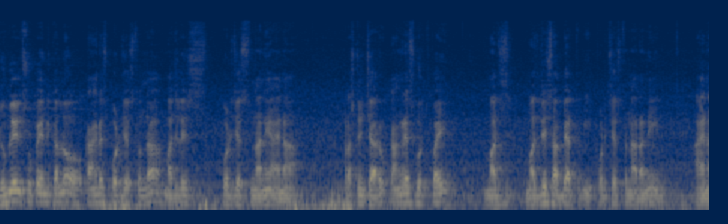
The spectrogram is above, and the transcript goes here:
జూబ్లీహిల్స్ ఉప ఎన్నికల్లో కాంగ్రెస్ పోటీ చేస్తుందా? మజ్లిస్ పోటీ చేస్తుందా? అని ఆయన ప్రశ్నించారు. కాంగ్రెస్ గుర్తుపై మజ్ మజ్లిస్ అభ్యర్థి పోటీ చేస్తున్నారని ఆయన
